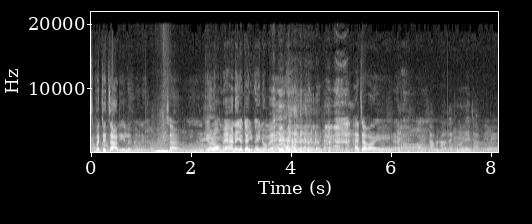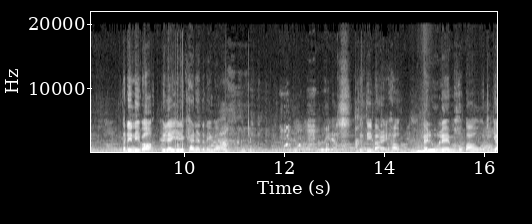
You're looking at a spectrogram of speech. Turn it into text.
စမတ်ကြကြလေးအဲ့လိုမျိုးလေစားပြောတော့မယ်အဲ့နဲ့ယောက်ျားယူခိုင်းတော့မယ်အားကြပါရဲ့တဲ့အာနောက်ပြီးတော့လည်းကိုရကြတယ်တနေ့နေပေါ့ပီလေရီခန်းတဲ့တနေ့ပေါ့သိသေးပါတယ်ဟုတ်အဲ့လိုလည်းမဟုတ်ပါဘူးအဓိက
